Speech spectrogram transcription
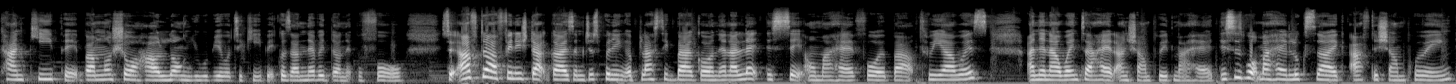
can keep it but i'm not sure how long you will be able to keep it because i've never done it before. So after i finish that guys i'm just putting a plastic bag on and I let this sit on my hair for about three hours and then I went ahead and shampooed my hair. This is what my hair looks like after shampooing.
